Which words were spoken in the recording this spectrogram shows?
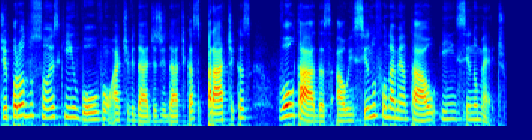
de produções que envolvam atividades didáticas práticas voltadas ao ensino fundamental e ensino médio.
